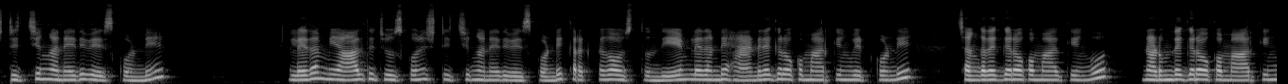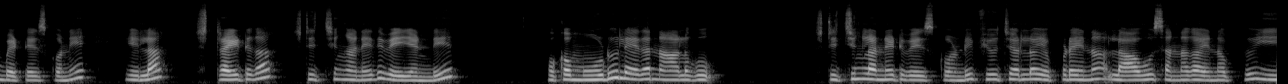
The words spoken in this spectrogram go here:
స్టిచ్చింగ్ అనేది వేసుకోండి. లేదా మీ ఆల్తి చూసుకొని స్టిచ్చింగ్ అనేది వేసుకోండి. కరెక్ట్గా వస్తుంది. ఏం లేదండి. హ్యాండ్ దగ్గర ఒక మార్కింగ్ పెట్టుకోండి. చంగ దగ్గర ఒక మార్కింగు నడుము దగ్గర ఒక మార్కింగ్ పెట్టేసుకొని ఇలా స్ట్రైట్గా స్టిచ్చింగ్ అనేది వేయండి. ఒక మూడు లేదా నాలుగు స్టిచ్చింగ్లు అన్నిటి వేసుకోండి. ఫ్యూచర్లో ఎప్పుడైనా లావు సన్నగా అయినప్పుడు ఈ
